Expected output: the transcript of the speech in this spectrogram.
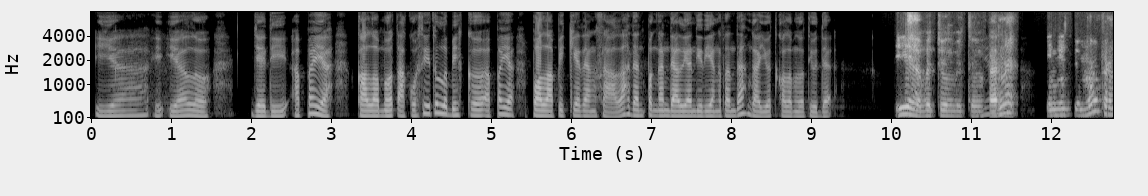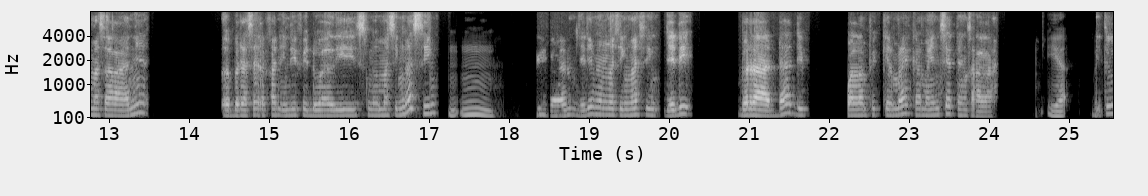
Iya, iya loh. Jadi apa ya? Kalau menurut aku sih itu lebih ke apa ya? Pola pikir yang salah dan pengendalian diri yang rendah nggak Yud? Kalau menurut Yuda? iya betul betul Iya karena ini semua permasalahannya berdasarkan individualisme masing-masing Mm-mm. Iya kan jadi memang masing-masing jadi berada di pola pikir mereka mindset yang salah Iya, itu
